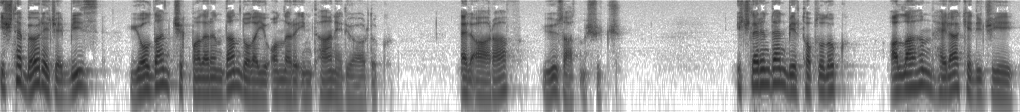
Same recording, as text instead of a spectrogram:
İşte böylece biz yoldan çıkmalarından dolayı onları imtihan ediyorduk. El-Araf 163 İçlerinden bir topluluk, Allah'ın helak edeceği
